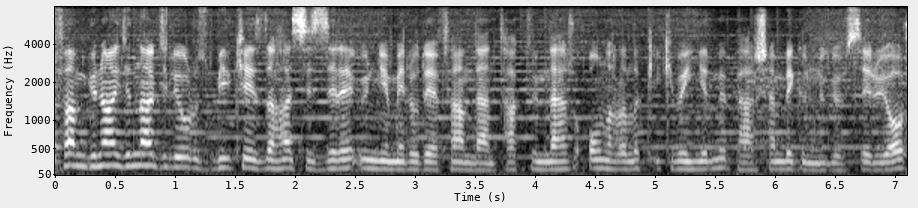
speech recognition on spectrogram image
Efendim günaydınlar diliyoruz bir kez daha sizlere Ünye Melodi FM'den takvimler 10 Aralık 2020 Perşembe gününü gösteriyor.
